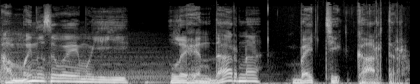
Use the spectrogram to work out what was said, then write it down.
а ми називаємо її легендарна Бетті Картер.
